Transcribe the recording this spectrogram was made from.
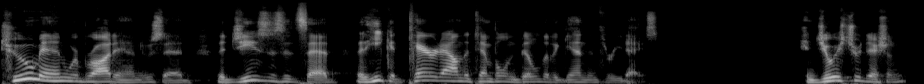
two men were brought in who said that Jesus had said that he could tear down the temple and build it again in three days. In Jewish tradition,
